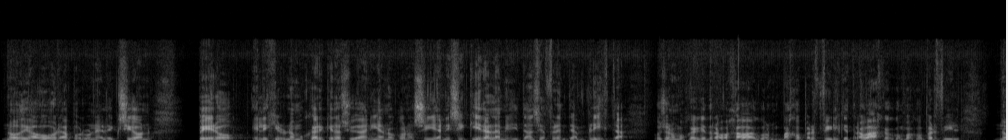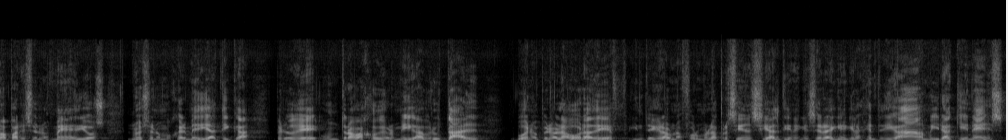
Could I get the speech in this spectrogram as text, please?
no de ahora por una elección, pero elegir una mujer que la ciudadanía no conocía, ni siquiera la militancia frente amplista. Pues una mujer que trabajaba con bajo perfil, que trabaja con bajo perfil, no aparece en los medios, no es una mujer mediática, pero de un trabajo de hormiga brutal. Bueno, pero a la hora de integrar una fórmula presidencial tiene que ser alguien que la gente diga, ah, mira quién es,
